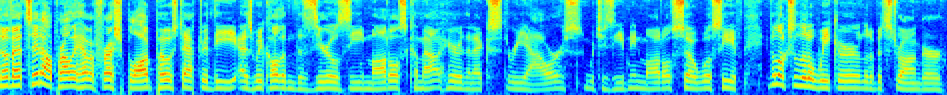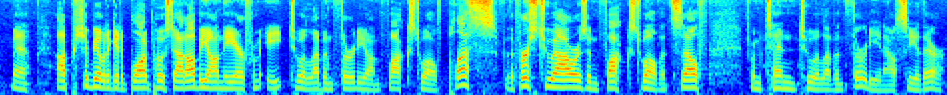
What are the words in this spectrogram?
No, that's it. I'll probably have a fresh blog post after the, as we call them, the zero Z models come out here in the next three hours, which is evening models. So we'll see if, if it looks a little weaker, a little bit stronger. Yeah, I should be able to get a blog post out. I'll be on the air from eight to eleven thirty on Fox 12 Plus for the first two hours, and Fox 12 itself from 10 to 11:30, and I'll see you there.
